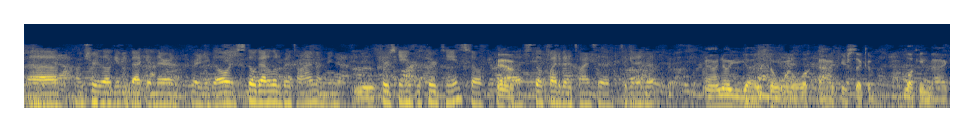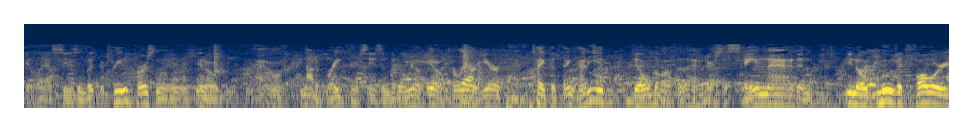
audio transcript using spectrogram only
uh, I'm sure they'll get me back in there and ready to go. And still got a little bit of time. I mean, first game's the 13th, so uh, still quite a bit of time to, to get into it. I know you guys don't want to look back. You're sick of looking back at last season, but for you personally, you know, not a breakthrough season, but a real, you know, career yeah. year type of thing. How do you build off of that or sustain that and, you know, move it forward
